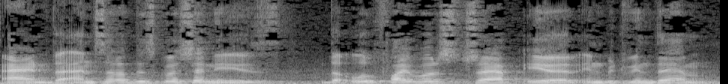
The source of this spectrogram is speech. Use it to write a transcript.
And the answer of this question is the wool fibers trap air in between them.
